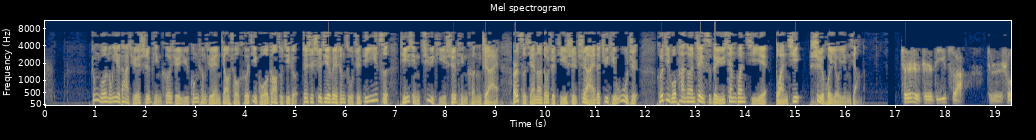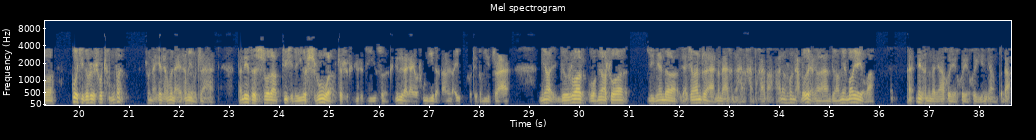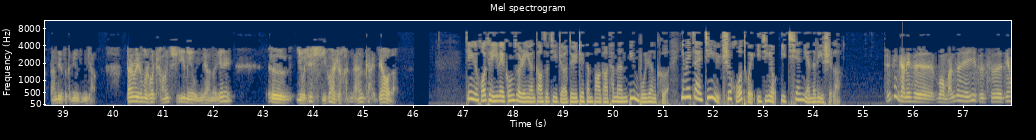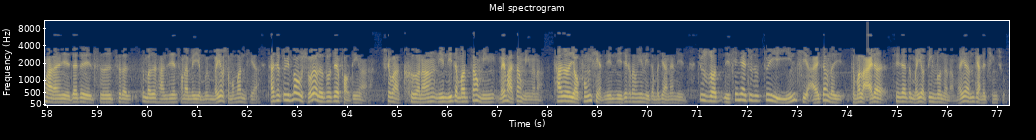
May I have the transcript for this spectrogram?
中国农业大学食品科学与工程学院教授何继国告诉记者：“这是世界卫生组织第一次提醒具体食品可能致癌，而此前呢都是提示致癌的具体物质。何继国判断这次对于相关企业短期是会有影响的。确实是这是第一次啊，就是说过去都是说成分，说哪些成分哪些成分有致癌，但这次说到具体的一个食物了，这是肯定是第一次，肯定对大家有冲击的。当时哎呦，说这东西致癌。”你要比如说，我们要说里面的亚硝胺致癌，那大家可能还还不害怕。反正说哪都有亚硝胺，对吧？面包也有啊，哎，那可能大家会会会影响不大，但对此肯定有影响。但是为什么说长期没有影响呢？因为呃，有些习惯是很难改掉的。金宇火腿一位工作人员告诉记者，对于这份报告，他们并不认可，因为在金宇吃火腿已经有一千年的历史了。食品肯定是我们这些一直吃金华人也在这里吃吃了这么长时间，从来没有没没有什么问题啊。他是对肉所有的都在否定啊，是吧？可能你你怎么证明？没法证明了呢？他说有风险，你你这个东西你怎么讲呢？你就是说你现在就是对引起癌症的怎么来的，现在都没有定论的了，没有人讲得清楚。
